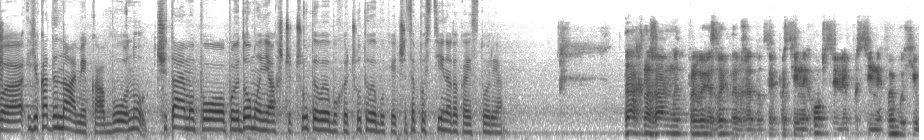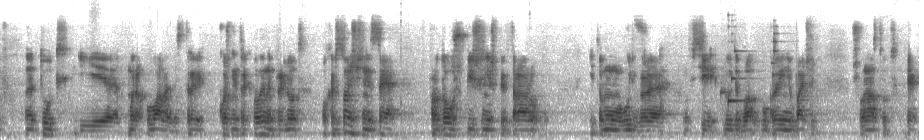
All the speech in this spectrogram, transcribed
е, Яка динаміка? Бо ну читаємо по повідомленнях, що чути вибухи, чути вибухи. Чи це постійно така історія? Так, на жаль, ми звикли вже до цих постійних обстрілів, постійних вибухів е, тут. І ми рахували десь три кожні три хвилини прильот по Херсонщині. Це впродовж більше ніж півтора року. І тому, мабуть, вже всі люди в в Україні бачать, що у нас тут як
